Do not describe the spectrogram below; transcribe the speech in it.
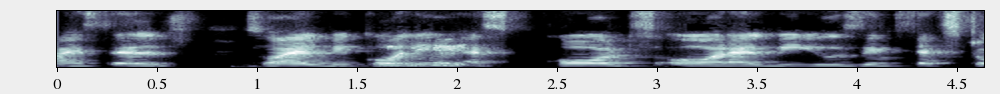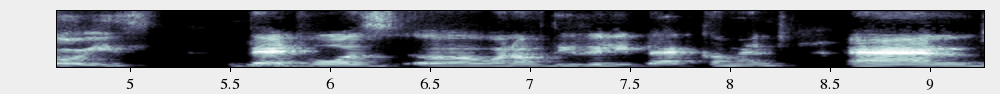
myself? So I'll be calling Physically. escorts or I'll be using sex toys. That was uh, one of the really bad comment. And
